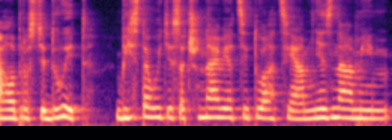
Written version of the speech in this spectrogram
ale proste do it. Vystavujte sa čo najviac situáciám, neznámym,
